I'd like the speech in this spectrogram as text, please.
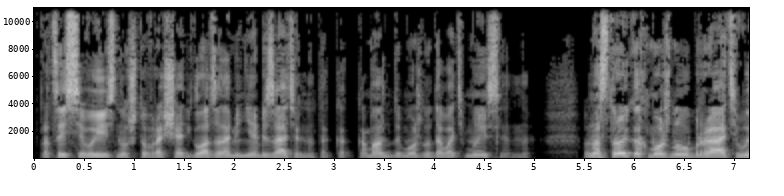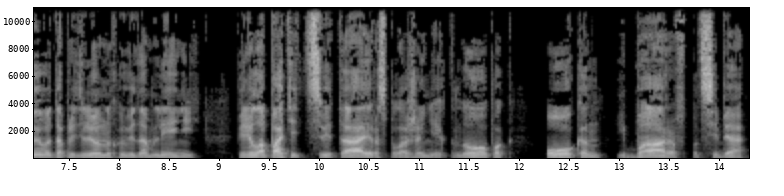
В процессе выяснил, что вращать глазами не обязательно, так как команды можно давать мысленно. В настройках можно убрать вывод определенных уведомлений, перелопатить цвета и расположение кнопок, окон и баров под себя,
